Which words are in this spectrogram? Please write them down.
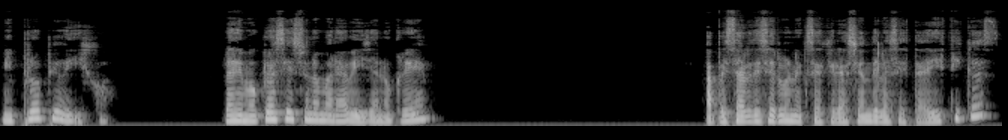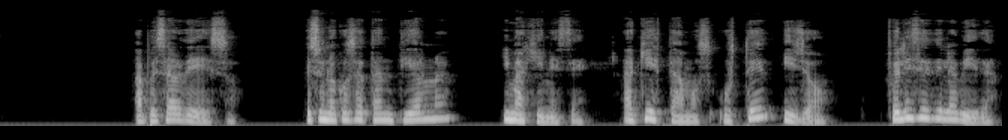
Mi propio hijo. La democracia es una maravilla, ¿no cree? A pesar de ser una exageración de las estadísticas. A pesar de eso. Es una cosa tan tierna. Imagínese, aquí estamos, usted y yo, felices de la vida,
